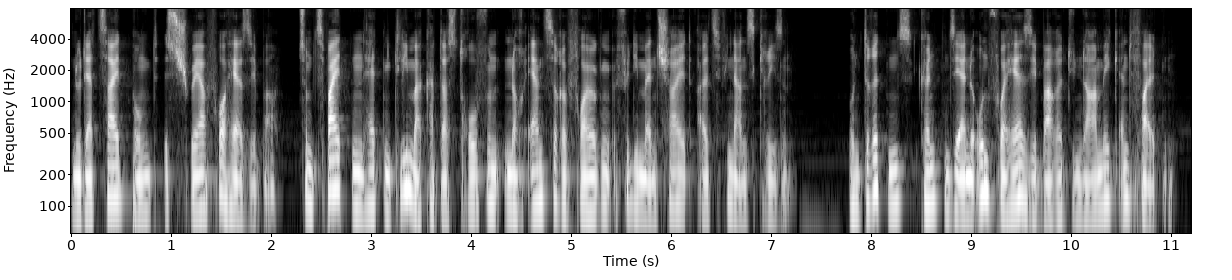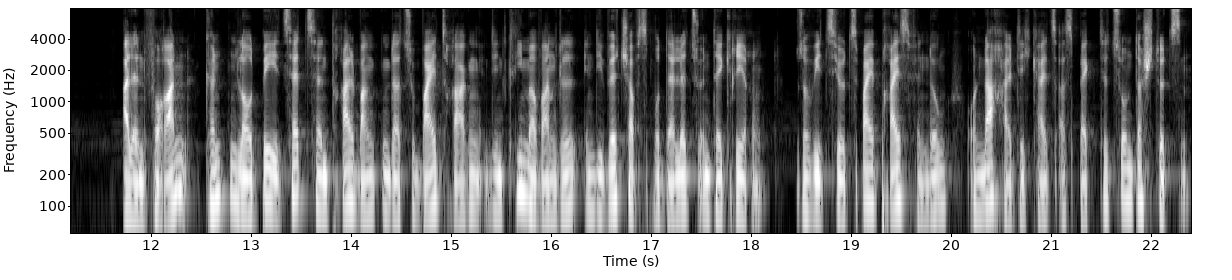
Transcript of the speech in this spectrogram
Nur der Zeitpunkt ist schwer vorhersehbar. Zum zweiten hätten Klimakatastrophen noch ernstere Folgen für die Menschheit als Finanzkrisen. Und drittens könnten sie eine unvorhersehbare Dynamik entfalten. Allen voran könnten laut BIZ Zentralbanken dazu beitragen, den Klimawandel in die Wirtschaftsmodelle zu integrieren sowie CO2-Preisfindung und Nachhaltigkeitsaspekte zu unterstützen.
